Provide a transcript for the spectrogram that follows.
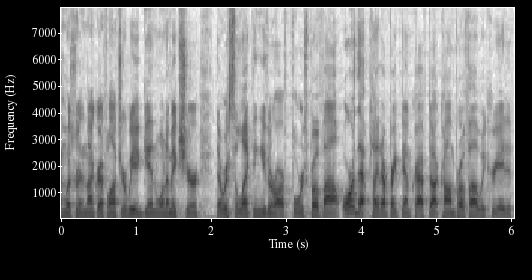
And once we're in the Minecraft launcher, we again want to make sure that we're selecting either our Forge profile or that play.breakdowncraft.com profile we created,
